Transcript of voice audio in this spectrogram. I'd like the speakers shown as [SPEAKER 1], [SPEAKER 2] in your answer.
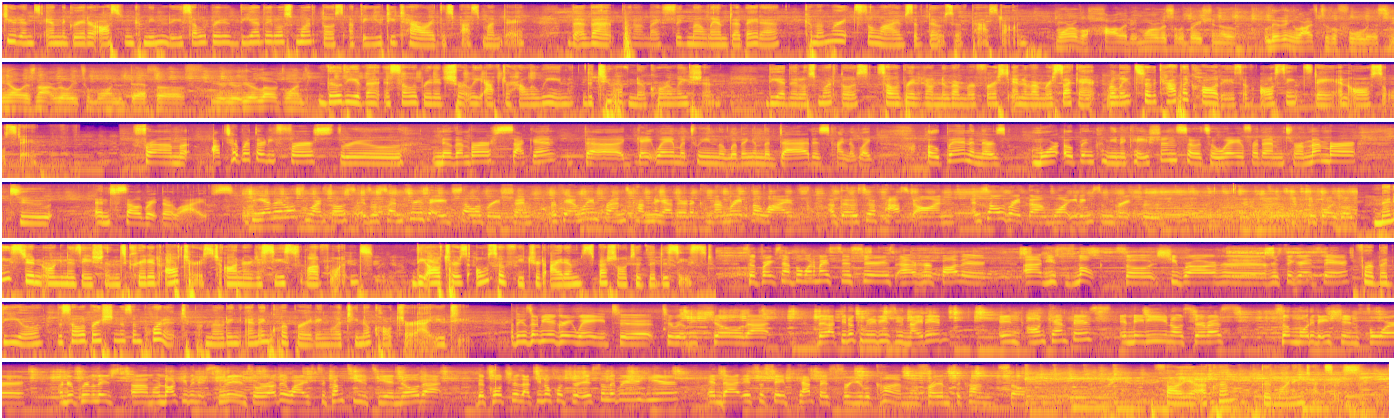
[SPEAKER 1] students and the greater Austin community celebrated Dia de los Muertos at the UT Tower this past Monday. The event, put on by Sigma Lambda Beta, commemorates the lives of those who have passed on.
[SPEAKER 2] More of a holiday, more of a celebration of living life to the fullest. You know, it's not really to mourn the death of your, your, your loved ones.
[SPEAKER 1] Though the event is celebrated shortly after Halloween, the two have no correlation. Dia de los Muertos, celebrated on November 1st and November 2nd, relates to the Catholic holidays of All Saints' Day and All Souls' Day.
[SPEAKER 3] From October 31st through November 2nd, the gateway in between the living and the dead is kind of like open and there's more open communication, so it's a way for them to remember, to and to celebrate their lives.
[SPEAKER 4] Dia de los Muertos is a centuries-age celebration where family and friends come together to commemorate the lives of those who have passed on and celebrate them while eating some great food.
[SPEAKER 1] Many student organizations created altars to honor deceased loved ones. The altars also featured items special to the deceased.
[SPEAKER 5] So for example, one of my sisters, uh, her father um, used to smoke, so she brought her, her cigarettes there.
[SPEAKER 1] For Badillo, the celebration is important to promoting and incorporating Latino culture at UT.
[SPEAKER 5] I think it's going to be a great way to, to really show that the Latino community is united in, on campus and maybe, you know, serve as some motivation for underprivileged, um, undocumented students or otherwise to come to UT and know that the culture, Latino culture is celebrated here and that it's a safe campus for you to come, for them to come. So.
[SPEAKER 1] Faria Akram, Good Morning Texas.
